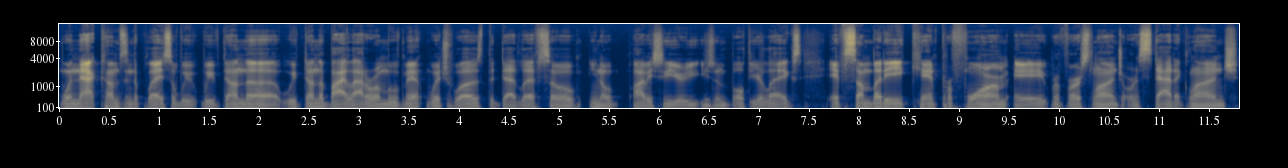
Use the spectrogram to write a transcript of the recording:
when that comes into play, so we've we've done the we've done the bilateral movement, which was the deadlift. So you know, obviously you're using both your legs. If somebody can perform a reverse lunge or a static lunge,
